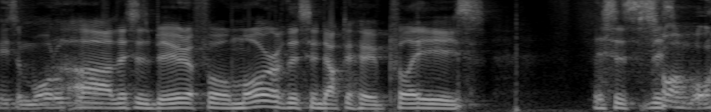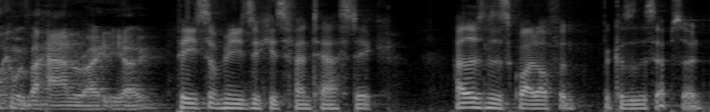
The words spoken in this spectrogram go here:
He's immortal. Oh, this is beautiful. More of this in Doctor Who, please. This is this Someone walking with a hand radio. piece of music is fantastic. I listen to this quite often because of this episode.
